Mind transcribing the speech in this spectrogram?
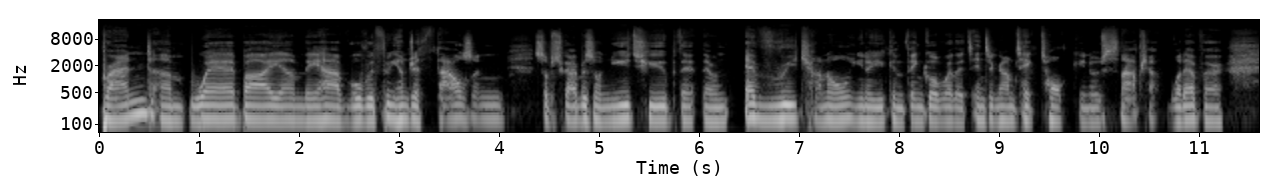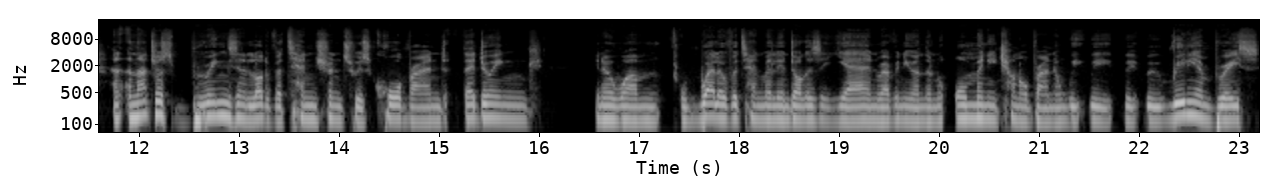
brand, um, whereby um, they have over 300,000 subscribers on YouTube. They're, they're, on every channel, you know, you can think of, whether it's Instagram, TikTok, you know, Snapchat, whatever. And, and that just brings in a lot of attention to his core brand. They're doing you know, um, well over $10 million a year in revenue and then omni-channel brand. And we, we, we, we really embrace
